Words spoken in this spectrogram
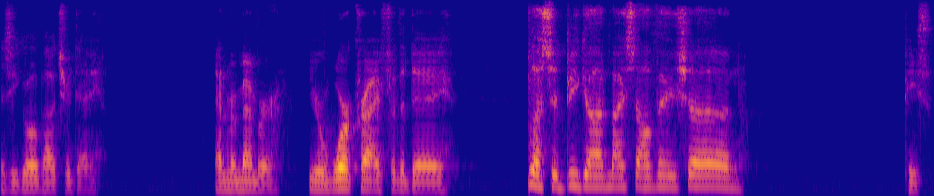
as you go about your day. And remember, your war cry for the day Blessed be God, my salvation. Peace.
